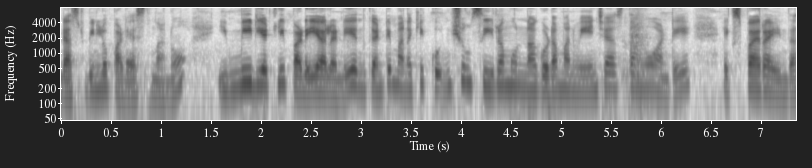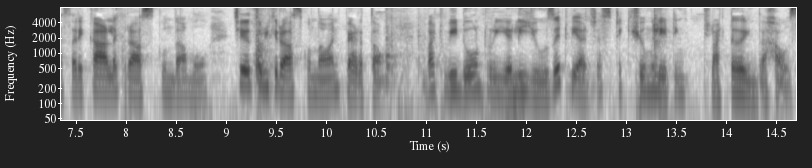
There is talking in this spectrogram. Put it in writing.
డస్ట్బిన్లో పడేస్తున్నాను. ఇమ్మీడియట్లీ పడేయాలండి. ఎందుకంటే మనకి కొంచెం సీరం ఉన్నా కూడా మనం ఏం చేస్తాము అంటే ఎక్స్పైర్ అయిందా సరే కాళ్ళకి రాసుకుందాము చేతులకి రాసుకుందాం అని పెడతాం. But we don't really use it we're just accumulating clutter in the house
